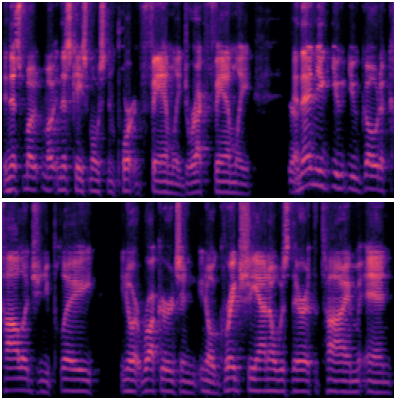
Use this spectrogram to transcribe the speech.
In this in this case, most important family, direct family. Yeah. And then you, you you go to college and you play, you know, at Rutgers, and you know Greg Schiano was there at the time, and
